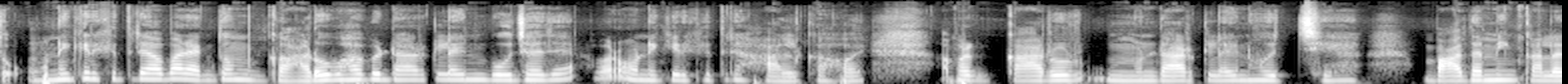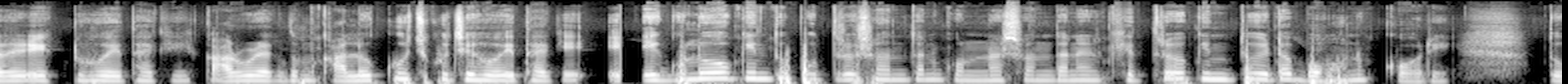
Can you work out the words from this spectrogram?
তো অনেকের ক্ষেত্রে আবার একদম গাঢ়ভাবে ডার্ক লাইন বোঝা যায়, আবার অনেকের ক্ষেত্রে হালকা হয়। আবার কারোর ডার্ক লাইন হচ্ছে বাদামি কালারের একটু হয়ে থাকে, কারোর একদম কালো কুচকুচে হয়ে থাকে। এগুলোও কিন্তু পুত্র সন্তান, কন্যা সন্তানের ক্ষেত্রেও কিন্তু এটা বহন করে। তো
